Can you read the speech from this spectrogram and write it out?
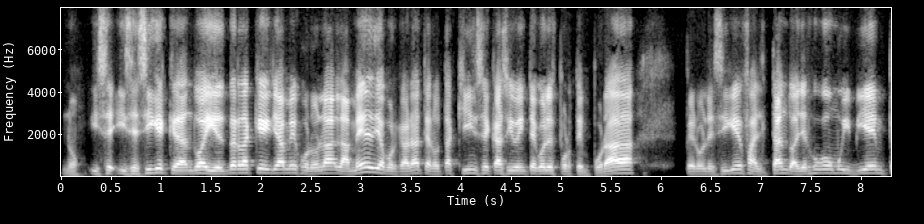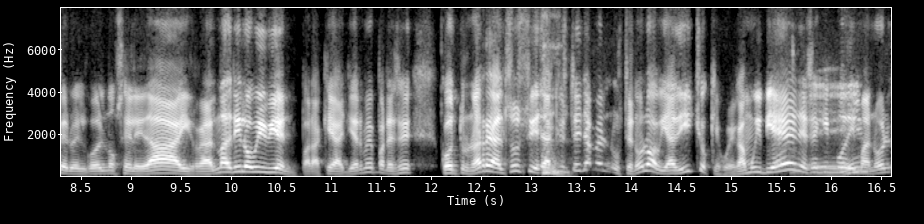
No, y se, y se sigue quedando ahí. Es verdad que ya mejoró la, la media, porque ahora te anota 15, casi 20 goles por temporada, pero le sigue faltando. Ayer jugó muy bien, pero el gol no se le da. Y Real Madrid lo vi bien. ¿Para qué? Ayer me parece contra una Real Sociedad que usted ya me- usted no lo había dicho, que juega muy bien ese equipo de. Imanol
